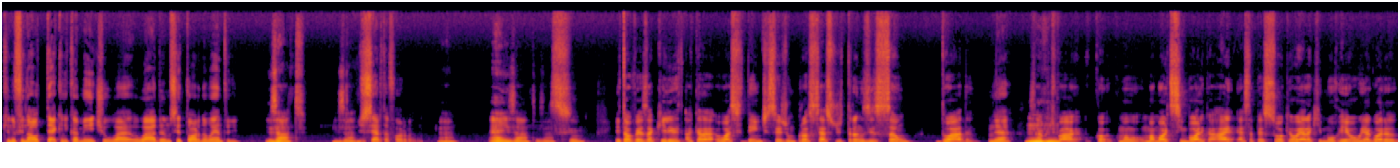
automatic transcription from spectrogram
Que no final, tecnicamente, o, o Adam se torna o Anthony. Exato, exato. De certa forma. É, é exato, exato. Sim. E talvez aquele, aquela, o acidente seja um processo de transição do Adam. Né? Sabe? Uhum. Tipo, ah, como uma morte simbólica. Ah, essa pessoa que eu era que morreu e agora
